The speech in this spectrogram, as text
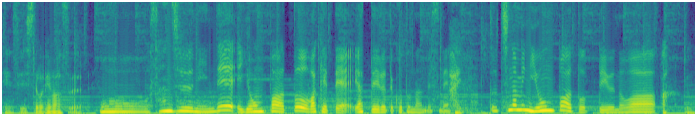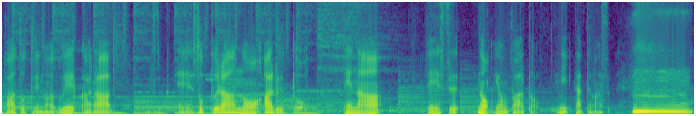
編成しております。おお30人で4パートを分けてやっているってことなんですね。はい、とちなみに4パートっていうのは？あ4パートっていうのは上から、えー、ソプラノアルトテナーベースの4パートになってます。うん。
